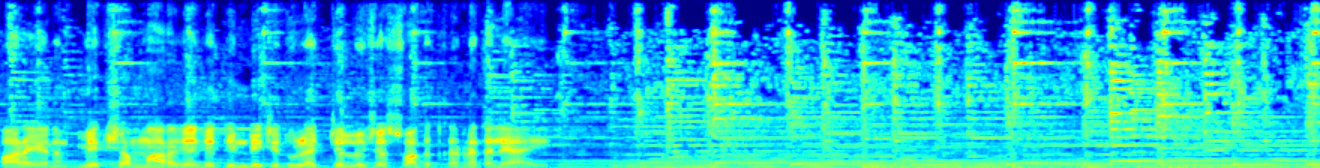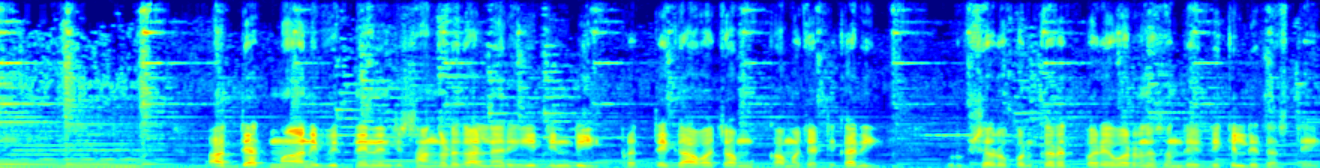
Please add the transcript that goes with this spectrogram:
पारायण मेक्षाम महाराज यांच्या दिंडीचे धुळ्यात जल्लोषात स्वागत करण्यात आले आहे. अध्यात्म आणि विज्ञान यांची सांगड घालणारी ही दिंडी प्रत्येक गावाच्या मुक्कामाच्या ठिकाणी वृक्षारोपण करत पर्यावरणाचा संदेश देखील देत असते.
